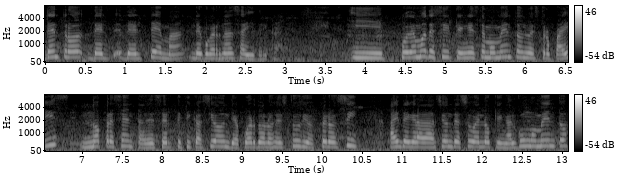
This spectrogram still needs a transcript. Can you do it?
dentro del, tema de gobernanza hídrica. Y podemos decir que en este momento nuestro país no presenta desertificación de acuerdo a los estudios, pero sí hay degradación de suelo que en algún momento,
